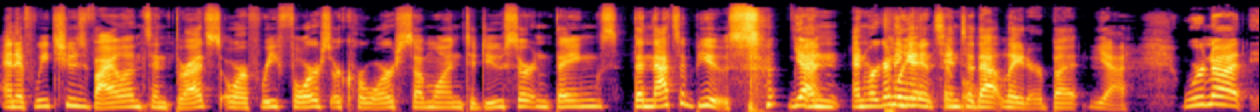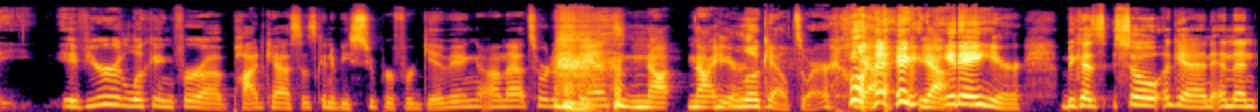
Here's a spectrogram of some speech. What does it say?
And if we choose violence and threats, or if we force or coerce someone to do certain things, then that's abuse. Yeah, and, and we're going to get into that later. But Yeah. We're not if you're looking for a podcast that's going to be super forgiving on that sort of stance, not not here. look elsewhere. Yeah, like, yeah. It ain't here. Because so again, and then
